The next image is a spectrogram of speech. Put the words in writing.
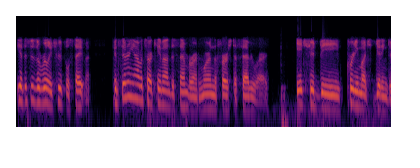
yeah. This is a really truthful statement. Considering Avatar came out in December and we're in the first of February, it should be pretty much getting to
